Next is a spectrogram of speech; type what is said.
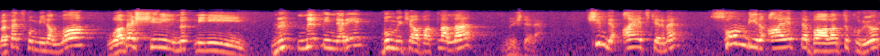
Ve fethum minallah ve beşşiril müminin. Mü- müminleri bu mükafatlarla müjdele. Şimdi ayet-i kerime son bir ayetle bağlantı kuruyor.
